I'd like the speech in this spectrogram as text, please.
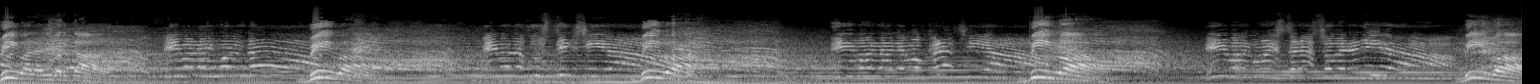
¡Viva la libertad! ¡Viva la igualdad! ¡Viva! ¡Viva la justicia! ¡Viva! ¡Viva la democracia! ¡Viva! ¡Viva nuestra soberanía! ¡Viva!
